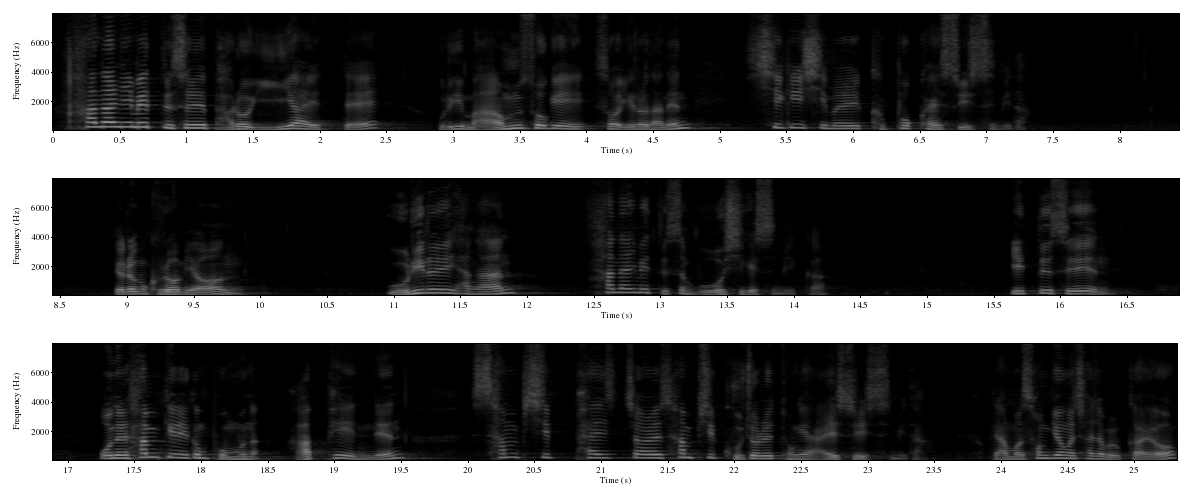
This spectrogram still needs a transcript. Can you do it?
하나님의 뜻을 바로 이해할 때 우리 마음 속에서 일어나는 시기심을 극복할 수 있습니다. 여러분 그러면 우리를 향한 하나님의 뜻은 무엇이겠습니까? 이 뜻은 오늘 함께 읽은 본문 앞에 있는 38절, 39절을 통해 알 수 있습니다. 우리 한번 성경을 찾아볼까요?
